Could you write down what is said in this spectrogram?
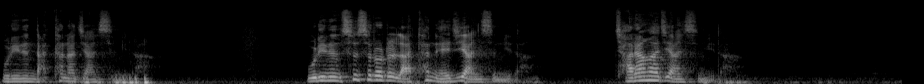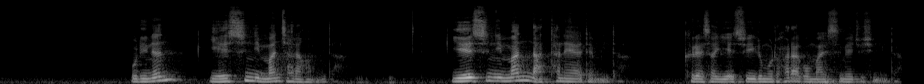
우리는 나타나지 않습니다. 우리는 스스로를 나타내지 않습니다. 자랑하지 않습니다. 우리는 예수님만 자랑합니다. 예수님만 나타내야 됩니다. 그래서 예수 이름으로 하라고 말씀해 주십니다.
